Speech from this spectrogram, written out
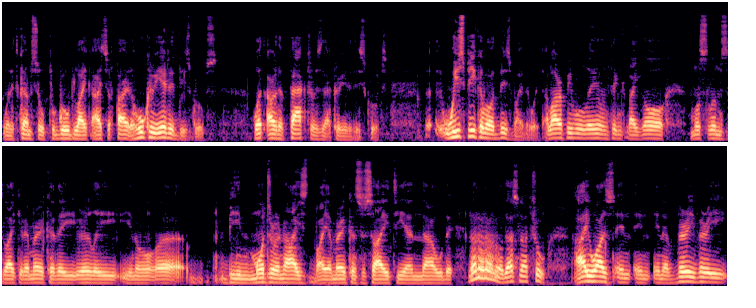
when it comes to a group like ISIL Qaeda. Who created these groups? What are the factors that created these groups? We speak about this, by the way. A lot of people they don't think like, oh, Muslims like in America they really, you know, uh, being modernized by American society and now they. No, no, no, no. That's not true. I was in, in, in a very, very,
